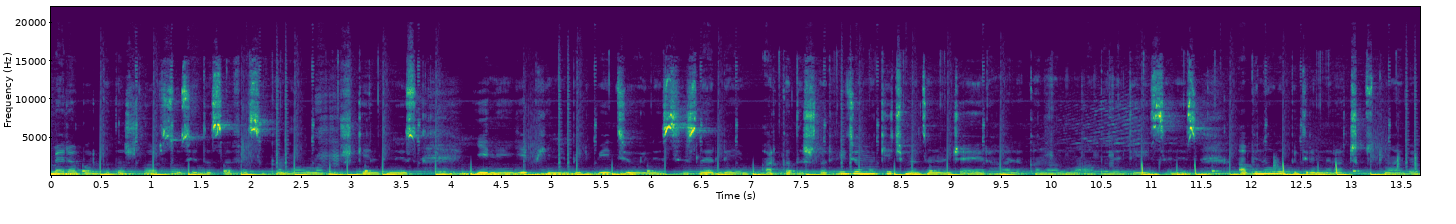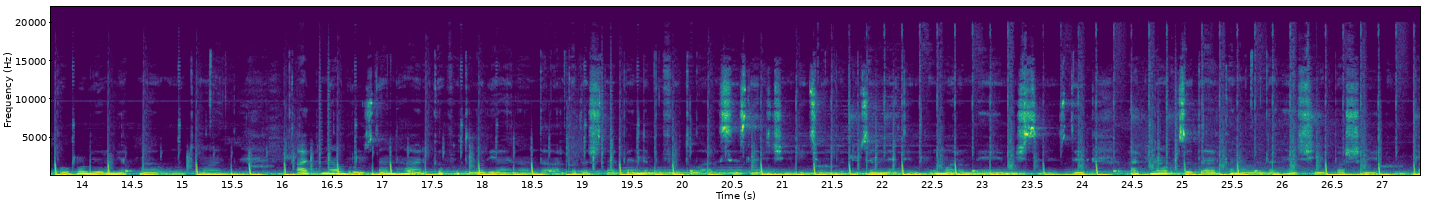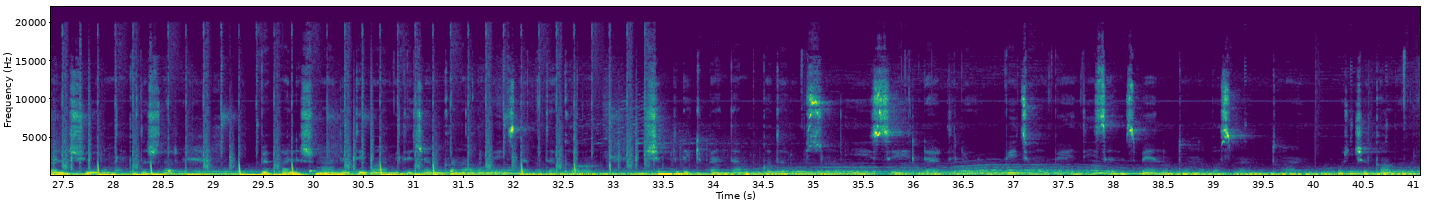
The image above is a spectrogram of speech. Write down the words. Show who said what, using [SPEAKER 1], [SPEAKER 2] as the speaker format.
[SPEAKER 1] Merhaba arkadaşlar, Sosyete Sayfası kanalıma hoş geldiniz. Yeni yepyeni bir video ile sizlerleyim. Arkadaşlar videoma geçmeden önce eğer hala kanalıma abone değilseniz abone olup bildirimleri açık tutmayı ve bol bol yorum yapmayı unutmayın. Alp Navruz'dan harika fotolar yayınlandı. Arkadaşlar ben de bu fotoları sizler için videomda düzenledim. Umarım beğenmişsinizdir. Alp Navruz'a dair kanalımdan her şeyi paylaşıyorum arkadaşlar. Ve paylaşmaya da devam edeceğim. Kanalımı izlemeden kalın. Şimdilik benden bu kadar olsun. İyi seyirler diliyorum. Videomu beğendiyseniz beğen butonuna basmayı unutmayın. Hoşçakalın.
